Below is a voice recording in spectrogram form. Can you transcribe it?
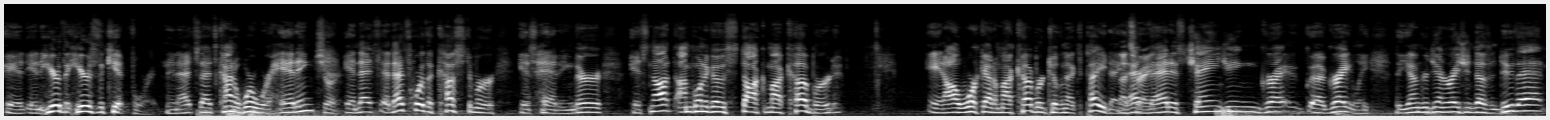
and, and here the here's the kit for it, and that's that's kind of where we're heading. Sure. And that's that's where the customer is heading. There, it's not. I'm going to go stock my cupboard, and I'll work out of my cupboard till the next payday. That's that, right. that is changing gra- uh, greatly. The younger generation doesn't do that.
